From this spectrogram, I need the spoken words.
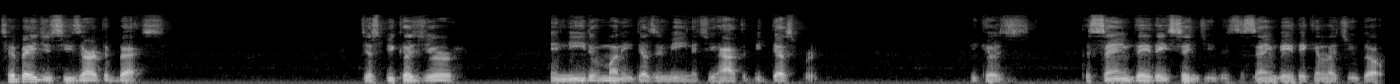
Tip agencies aren't the best. Just because you're in need of money doesn't mean that you have to be desperate. Because the same day they send you is the same day they can let you go.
